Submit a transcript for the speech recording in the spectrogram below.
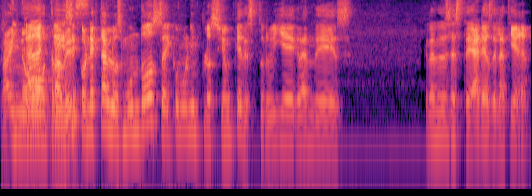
Ay, Y no, cada otra que vez. se conectan los mundos, hay como una implosión que destruye grandes, grandes este, áreas de la Tierra.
